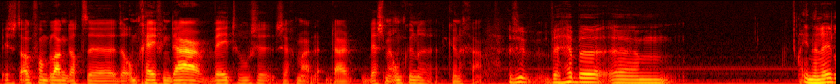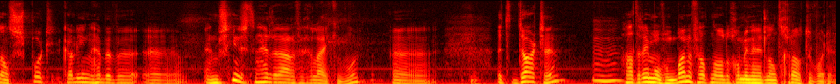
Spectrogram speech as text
is het ook van belang dat de, de omgeving daar weet hoe ze zeg maar, daar best mee om kunnen, kunnen gaan. Dus we- hebben ehm, in de Nederlandse sport, Carlien, hebben we, eh, en misschien is het een hele rare vergelijking hoor. Eh, het darten Mhm. had Raymond van Barneveld nodig om in Nederland groot te worden.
